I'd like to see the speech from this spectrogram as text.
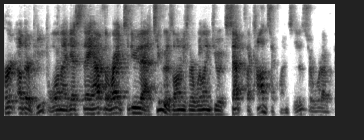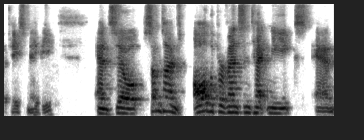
hurt other people. And I guess they have the right to do that too, as long as they're willing to accept the consequences or whatever the case may be. And so sometimes all the prevention techniques and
